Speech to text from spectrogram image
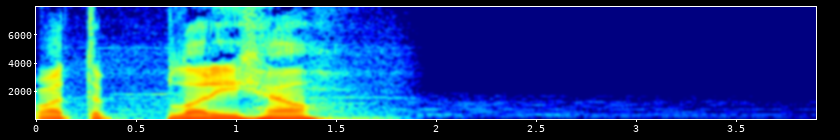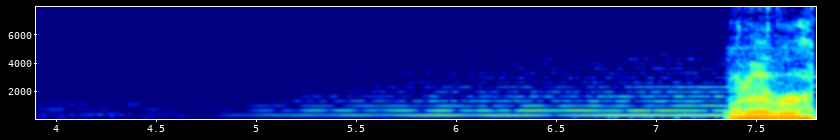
What the bloody hell? Whatever.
